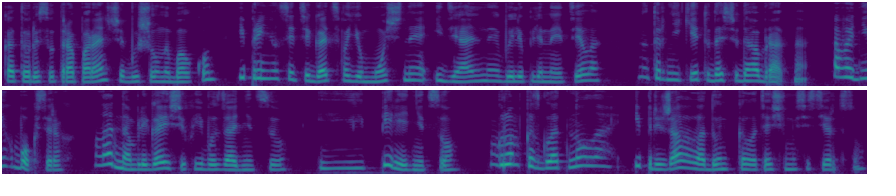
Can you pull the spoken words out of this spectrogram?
который с утра пораньше вышел на балкон и принялся тягать свое мощное, идеальное вылепленное тело на турнике туда-сюда обратно, а в одних боксерах ладно облегающих его задницу и передницу. Громко сглотнула и прижала ладонь к колотящемуся сердцу.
